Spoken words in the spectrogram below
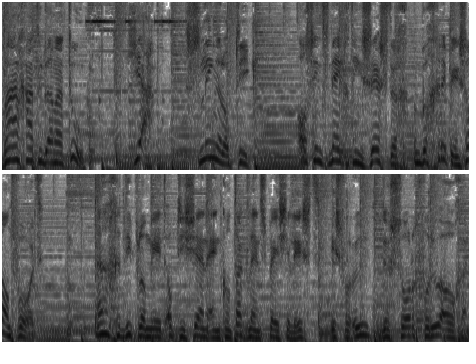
Waar gaat u dan naartoe? Ja, slingeroptiek. Al sinds 1960 een begrip in Zandvoort. Een gediplomeerd opticien en contactlensspecialist is voor u de zorg voor uw ogen.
